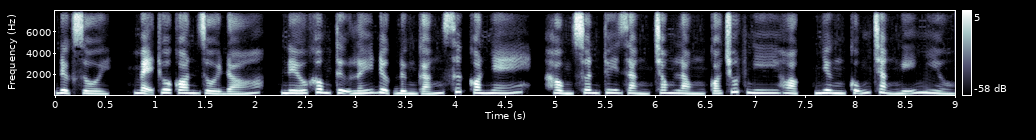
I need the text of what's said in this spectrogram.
Được rồi, mẹ thua con rồi đó, nếu không tự lấy được đừng gắng sức con nhé. Hồng Xuân tuy rằng trong lòng có chút nghi hoặc nhưng cũng chẳng nghĩ nhiều.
